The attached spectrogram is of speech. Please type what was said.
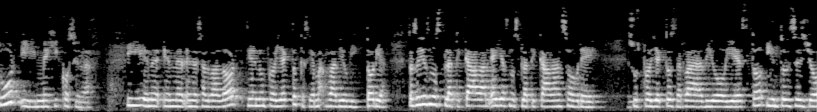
Sur y México Ciudad. Y en, El Salvador tienen un proyecto que se llama Radio Victoria. Entonces ellos nos platicaban, ellas nos platicaban sobre sus proyectos de radio y esto, y entonces yo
